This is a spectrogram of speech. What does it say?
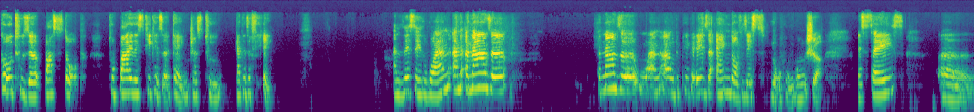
go to the bus stop to buy these tickets again just to that is a feeling. And this is one. And another, another one I would pick is the end of this Yonghong Gongshe. It says, uh,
